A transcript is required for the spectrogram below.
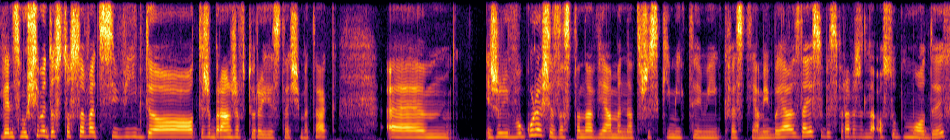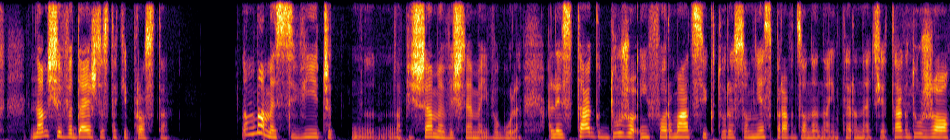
Więc musimy dostosować CV do też branży, w której jesteśmy, tak? Em, jeżeli w ogóle się zastanawiamy nad wszystkimi tymi kwestiami, bo ja zdaję sobie sprawę, że dla osób młodych nam się wydaje, że to jest takie proste. No mamy CV, czy mm, napiszemy, wyślemy i w ogóle, ale jest tak dużo informacji, które są niesprawdzone na internecie, tak dużo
